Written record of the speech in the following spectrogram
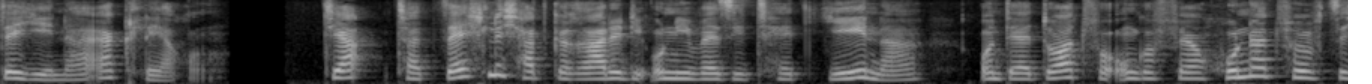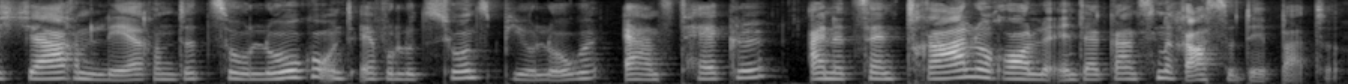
der Jena Erklärung. Tja, tatsächlich hat gerade die Universität Jena und der dort vor ungefähr 150 Jahren lehrende Zoologe und Evolutionsbiologe Ernst Haeckel eine zentrale Rolle in der ganzen Rassedebatte.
